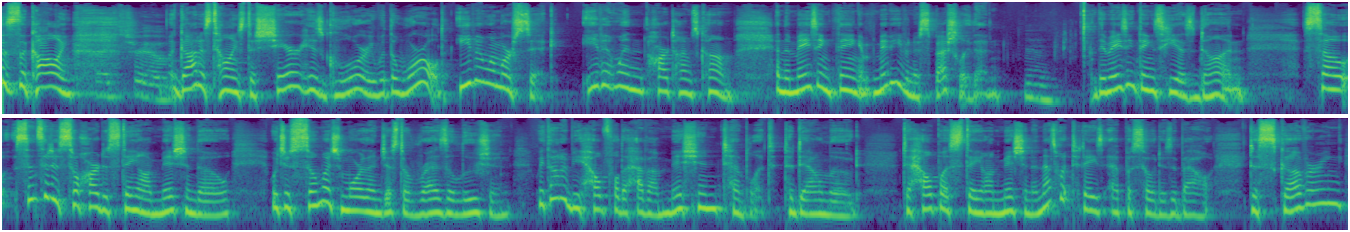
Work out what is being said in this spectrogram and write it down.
is the calling. That's true. God is telling us to share His glory with the world, even when we're sick, even when hard times come. And the amazing thing, maybe even especially then, mm. the amazing things He has done. So, since it is so hard to stay on mission, though, which is so much more than just a resolution, we thought it'd be helpful to have a mission template to download to help us stay on mission. And that's what today's episode is about discovering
